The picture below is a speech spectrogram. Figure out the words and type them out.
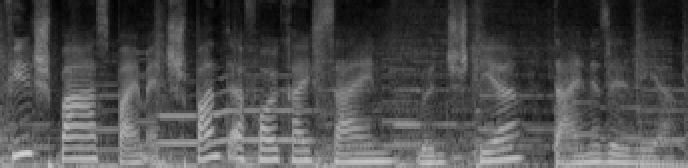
Viel Spaß beim entspannt erfolgreich sein wünscht dir deine Silvia.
